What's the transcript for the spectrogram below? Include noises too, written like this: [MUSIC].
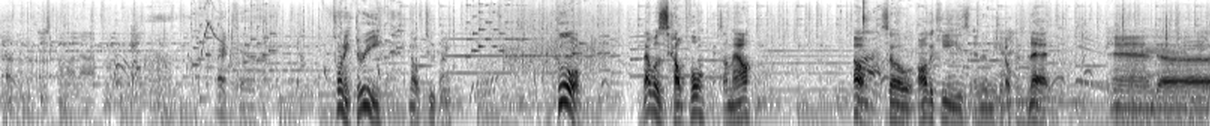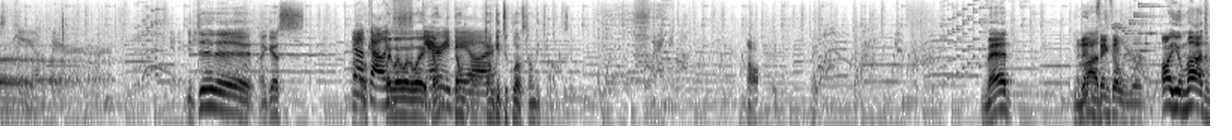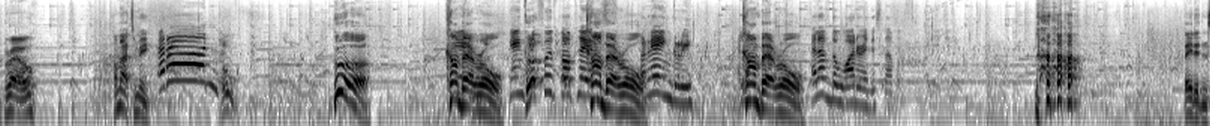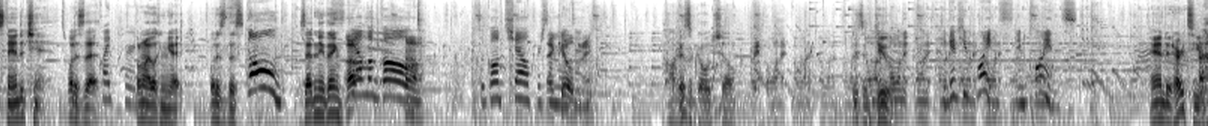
there. Just the one up. Alright. Yeah. 23? No, 2 3. Cool. That was helpful somehow. Oh, so all the keys, and then we can open that. And, There's key up uh. You did it! I guess. Oh, Look how wait, wait, wait, wait! Don't, don't, they are. don't get too close! Don't get too close! What are they talking about? Oh, wait, wait. You mad? I You didn't mad? think that would work. Oh, you mad, bro? Come at me! Run! Oh, Huh! Combat roll! The angry football players Combat roll! are angry. I love, Combat roll! I love the water in this level. They didn't stand a chance. What is that? Quite. What am I looking at? What is this? Gold! Is that anything? Oh. Yellow gold. huh? It's a gold shell for some That killed reason. me. Oh, it is a gold shell. Wait, I want it. I want it. I want it. I want What does it. it I want do? it. I want it. I want it. It gives you want it, I want points it, and want it, I want coins. And it hurts you. [LAUGHS]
